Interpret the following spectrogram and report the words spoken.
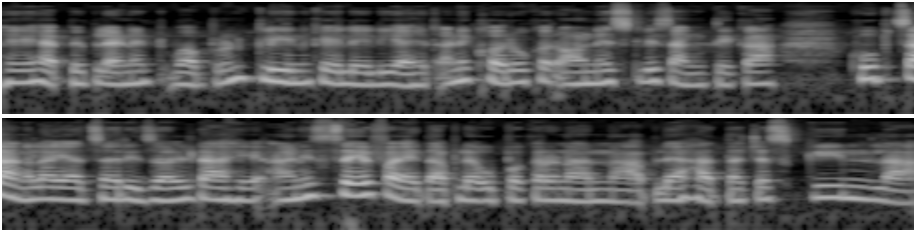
हे हॅपी प्लॅनेट वापरून क्लीन केलेली आहेत. आणि खरोखर ऑनेस्टली सांगते का खूप चांगला याचा रिझल्ट आहे. आणि सेफ आहेत आपल्या उपकरणांना आपल्या हाताच्या स्किनला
